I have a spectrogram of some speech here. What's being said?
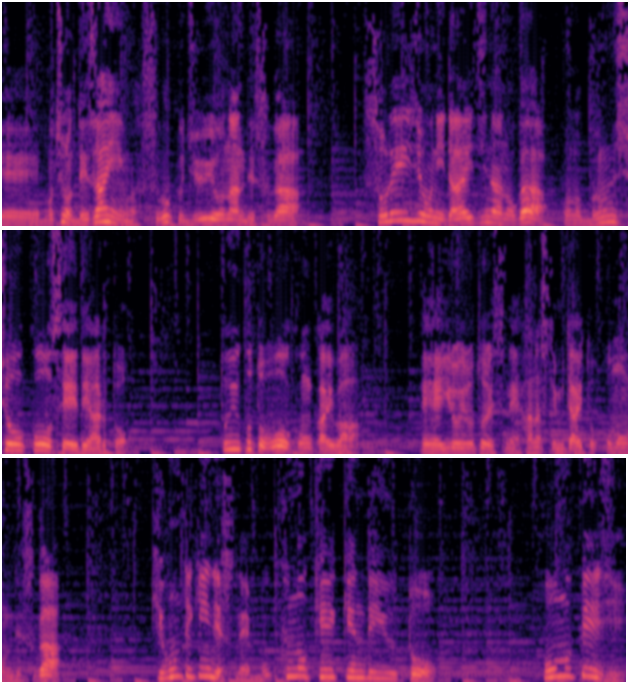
えーもちろんデザインはすごく重要なんですが、それ以上に大事なのが、この文章構成であると。ということを今回は、えーいろいろとですね、話してみたいと思うんですが、基本的にですね、僕の経験で言うと、ホームページ、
